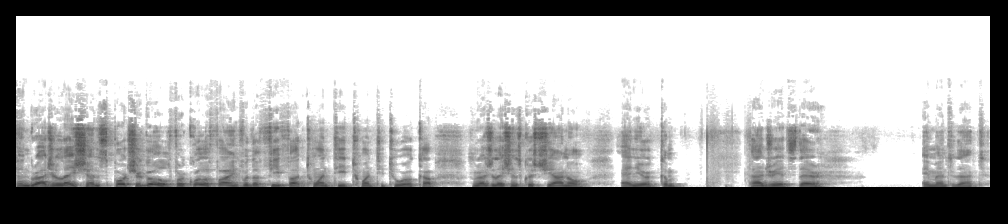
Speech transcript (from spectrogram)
Congratulations, Portugal, for qualifying for the FIFA 2022 World Cup. Congratulations, Cristiano, and your compatriots there. Amen to that.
